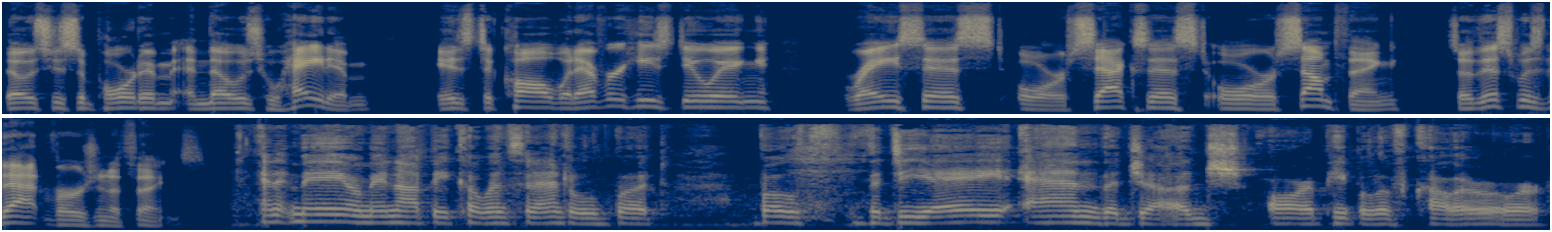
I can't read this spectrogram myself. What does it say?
those who support him and those who hate him is to call whatever he's doing racist or sexist or something. So this was that version of things. And it may or may not be coincidental, but both the DA and the judge are people of color, or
